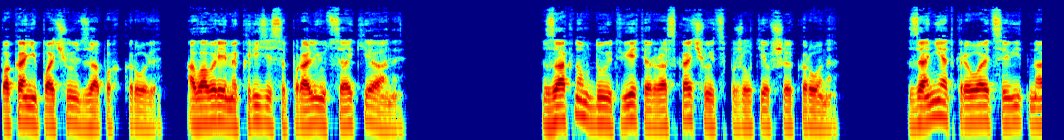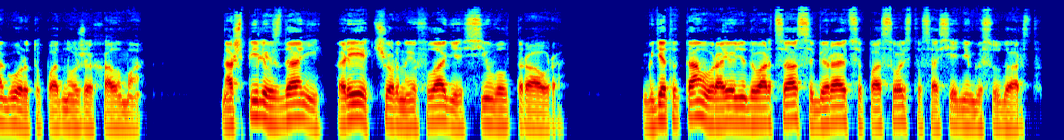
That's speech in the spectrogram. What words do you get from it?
пока не почует запах крови, а во время кризиса прольются океаны. За окном дует ветер, раскачивается пожелтевшая крона. За ней открывается вид на город у подножия холма. На шпилях зданий реют черные флаги, символ траура. Где-то там, в районе дворца, собираются посольства соседних государств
